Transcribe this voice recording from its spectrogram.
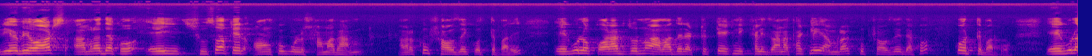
প্রিয় ভিউয়ার্স, আমরা দেখো এই সূচকের অঙ্কগুলো সমাধান আমরা খুব সহজেই করতে পারি। এগুলো করার জন্য আমাদের একটা টেকনিক খালি জানা থাকলেই আমরা খুব সহজেই দেখো করতে পারব। এগুলো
